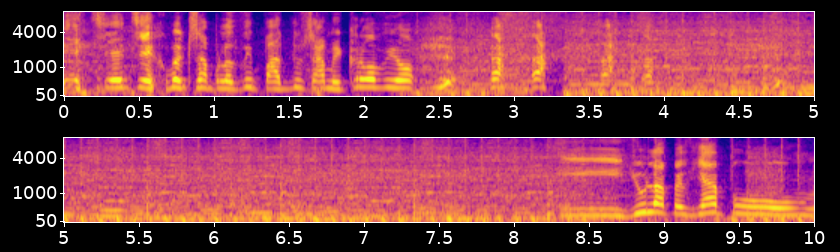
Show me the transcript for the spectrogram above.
έτσι, έτσι έχουμε ξαπλωθεί παντού σαν μικρόβιο. η Γιούλα, παιδιά, που μ,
